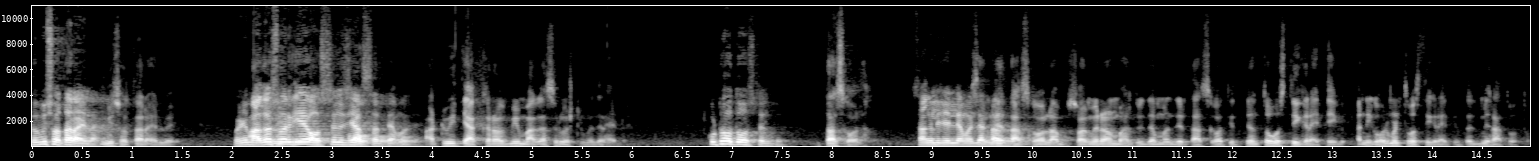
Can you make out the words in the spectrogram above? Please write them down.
तुम्ही स्वतः राहिला मी स्वतः राहिलो आहे म्हणजे मागासवर्गीय हॉस्टेल जे हो, असतात हो, त्यामध्ये. हो. आठवी ते अकरावी मी मागासवर्गीय हॉस्टेलमध्ये राहिलो आहे कुठं होतं हॉस्टेल ते? तासगावला. सांगली जिल्ह्यामधल्या चांगल्या तासगावला स्वामीराम भारती विद्या मंदिर तासगाव तिथे त्यांचं वसतिगृह आहे. ते आणि गव्हर्नमेंटचं वसतिगृह आहे. तिथं मी राहत होतो.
